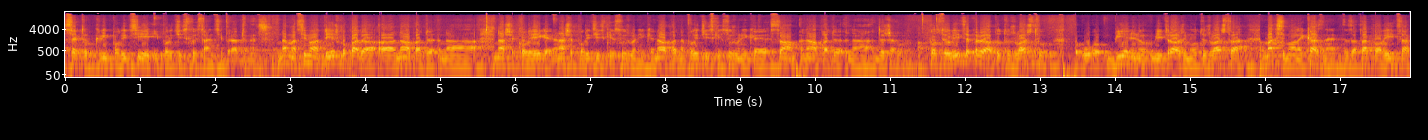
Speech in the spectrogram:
sektoru Krim policije i policijskoj stanici i Bratunac. Nama svima teško pada napad na naše kolege, na naše policijske službenike. Napad na policijske službenike je sam napad na državu. Postoje lice prva po tužvaštvu. U Bijeninu mi tražimo od tužvaštva maksimalne kazne za takva lica.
